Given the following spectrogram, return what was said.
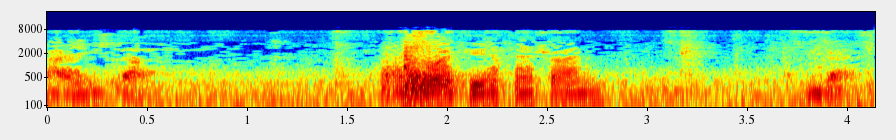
Alright, you can stop. I gotta wait for you to finish writing. Okay.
